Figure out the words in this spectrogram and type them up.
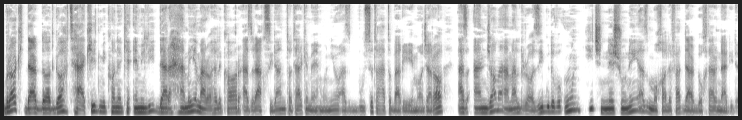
براک در دادگاه تأکید می‌کنه که امیلی در همه مراحل کار از رقصیدن تا ترک مهمونی و از بوسه تا حتی بقیه ماجرا از انجام عمل راضی بوده و اون هیچ نشونه ای از مخالفت در دختر ندیده.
